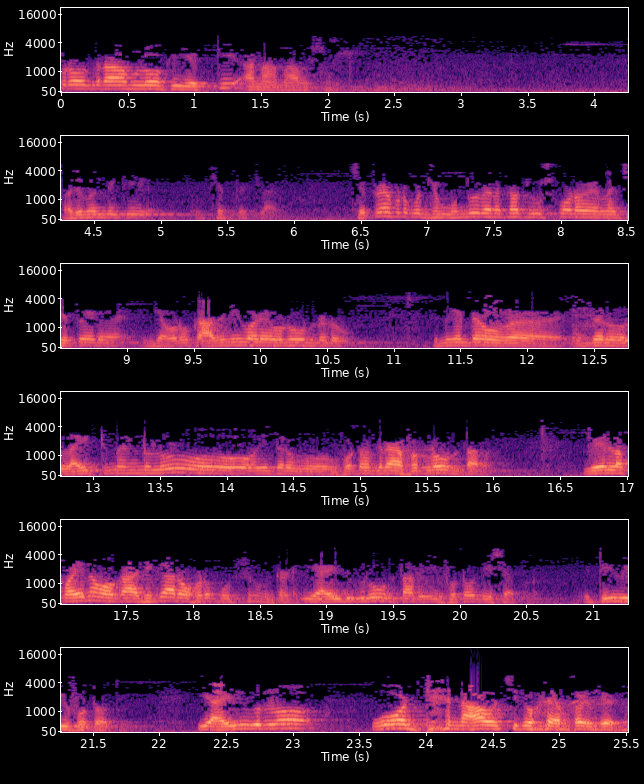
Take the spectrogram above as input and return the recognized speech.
ప్రోగ్రాంలోకి ఎక్కి అని అనాల్సి ఉంటుంది పది మందికి చెప్పేట్లా చెప్పేప్పుడు కొంచెం ముందు వెనక చూసుకోవడం ఏమైనా చెప్పేయడమే. ఇంకెవడు కాదని వాడు ఎవడు ఉండడు. ఎందుకంటే ఒక ఇద్దరు లైట్ మెన్నులు ఇద్దరు ఫోటోగ్రాఫర్లు ఉంటారు. వీళ్ళ పైన ఒక అధికారి ఒకడు కూర్చుని ఉంటాడు. ఈ ఐదుగురు ఉంటారు ఈ ఫోటో తీసేప్పుడు. ఈ టీవీ ఫోటోకి ఈ ఐదుగురిలో ఓ అంటే నా వచ్చిన వాడు ఎవరు లేడు.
